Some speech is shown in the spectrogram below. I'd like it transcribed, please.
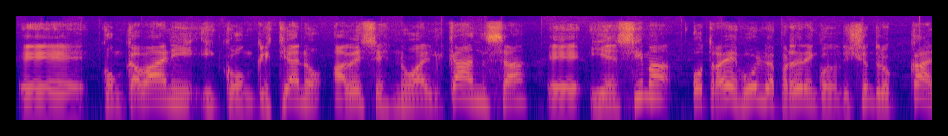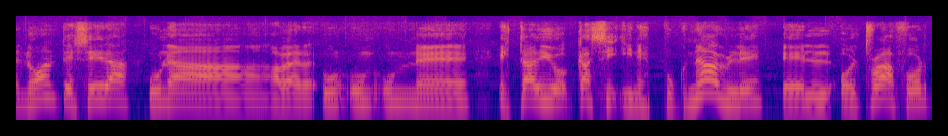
eh, con Cavani y con Cristiano a veces no alcanza, eh, y encima otra vez vuelve a perder en condición de local, ¿no? Antes era una, a ver, un, un estadio casi inexpugnable, el Old Trafford,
